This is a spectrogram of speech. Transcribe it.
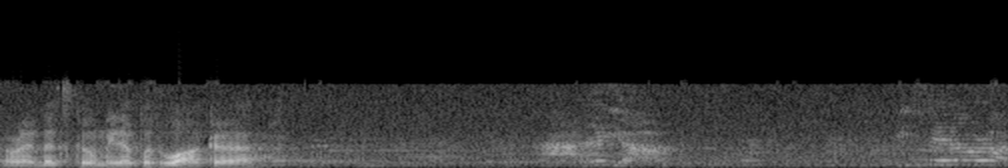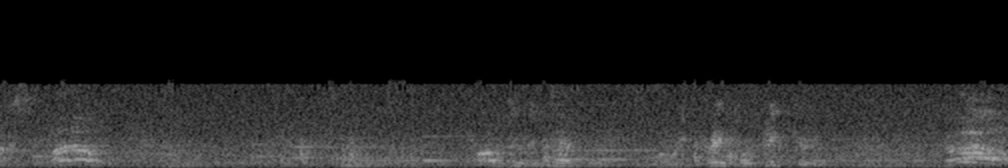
Alright, let's go meet up with Wakka. Pray for victory. Go!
